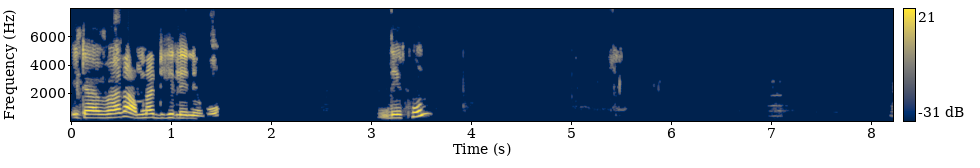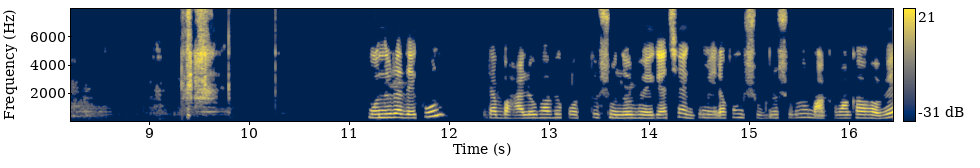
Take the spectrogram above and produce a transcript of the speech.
এটা এবার আমরা ঢেলে নেব। দেখুন বন্ধুরা দেখুন, এটা ভালোভাবে কত সুন্দর হয়ে গেছে। একদম এরকম শুকনো শুকনো মাখা মাখা হবে।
